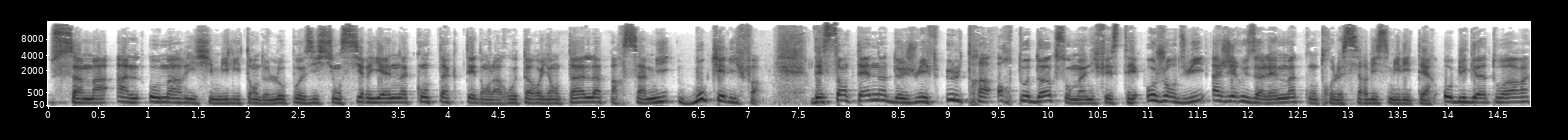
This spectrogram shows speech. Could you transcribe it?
Oussama al-Omari, militant de l'opposition syrienne, contacté dans la route orientale par Sami Boukhelifa. Des centaines de juifs ultra-orthodoxes ont manifesté aujourd'hui à Jérusalem contre le service militaire obligatoire.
